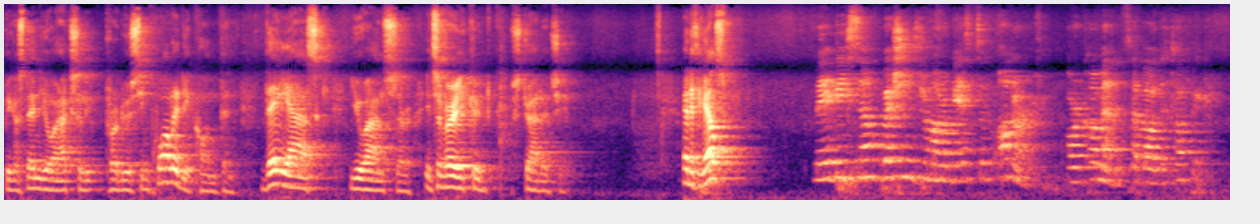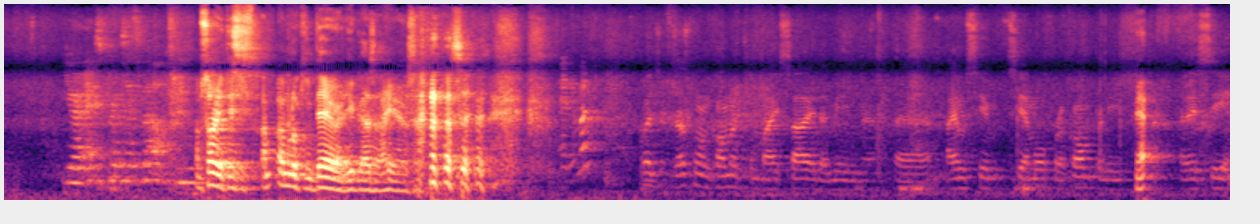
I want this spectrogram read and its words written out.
because then you're actually producing quality content. They ask, you answer. It's a very good strategy. Anything else? Maybe some questions from our guests of honor or comments about the topic. You're experts as well. I'm sorry, this is, I'm, I'm looking there and you guys are here. So. Anyone? Well, just one comment from my side. I mean, uh, I'm CMO for a company. Yeah. And I see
